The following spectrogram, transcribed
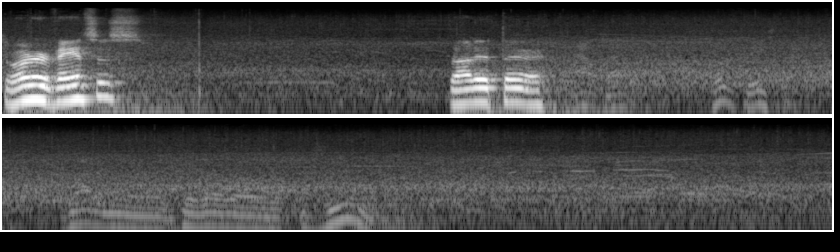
The runner advances. Got it there. Now batting. First baseman, Vladimir Guerrero Jr.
